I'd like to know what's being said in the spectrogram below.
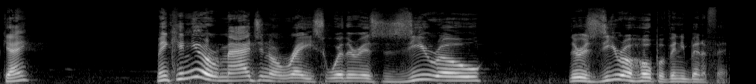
okay? I mean, can you imagine a race where there is zero, there is zero hope of any benefit?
